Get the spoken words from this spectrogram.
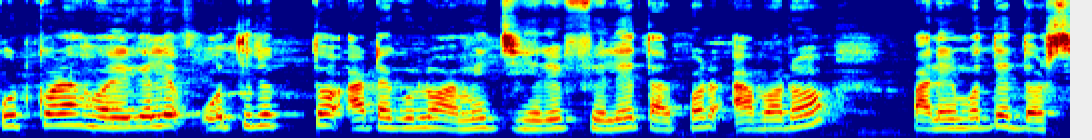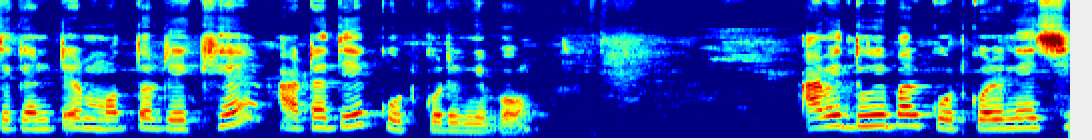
কোট করা হয়ে গেলে অতিরিক্ত আটাগুলো আমি ঝেড়ে ফেলে তারপর আবারও পানির মধ্যে দশ সেকেন্ডের মতো রেখে আটা দিয়ে কোট করে নিব। আমি দুইবার কোট করে নিয়েছি,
